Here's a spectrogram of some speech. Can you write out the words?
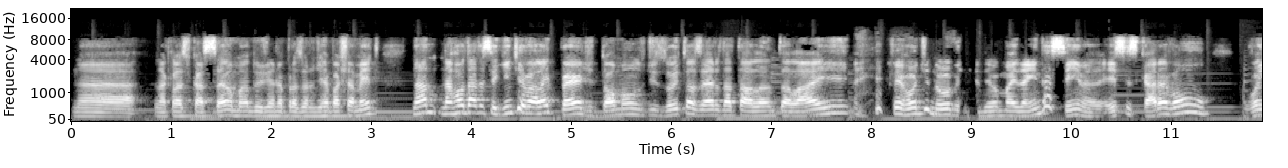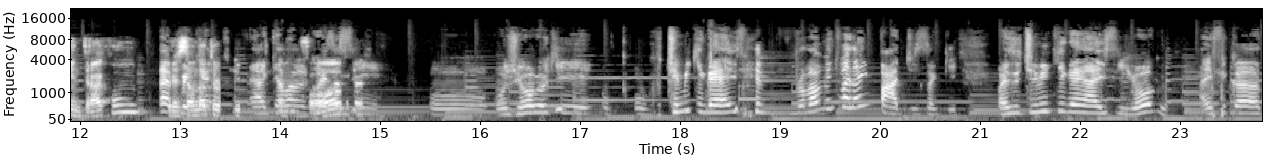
na, na classificação, manda o Genoa para a zona de rebaixamento. Na, na rodada seguinte ele vai lá e perde, toma uns 18 a 0 da Atalanta lá e ferrou de novo, entendeu? Mas ainda assim, esses caras vão, vão entrar com é, pressão da torcida. É aquela coisa assim, o, o jogo que o, o time que ganhar esse, provavelmente vai dar empate isso aqui, mas o time que ganhar esse jogo, aí fica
